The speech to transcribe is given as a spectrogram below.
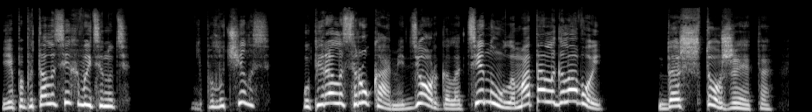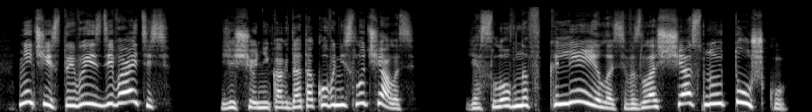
Я попыталась их вытянуть. Не получилось. Упиралась руками, дергала, тянула, мотала головой. Да что же это? Нечистые вы издеваетесь? Еще никогда такого не случалось. Я словно вклеилась в злосчастную тушку.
